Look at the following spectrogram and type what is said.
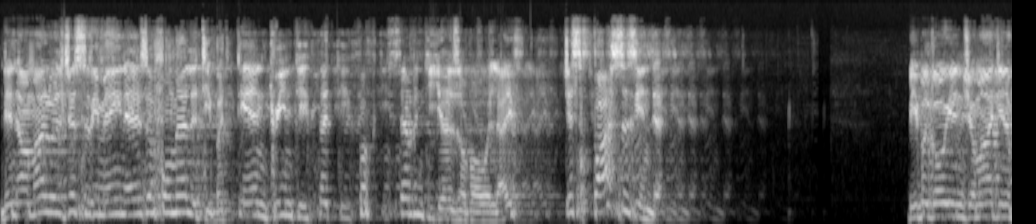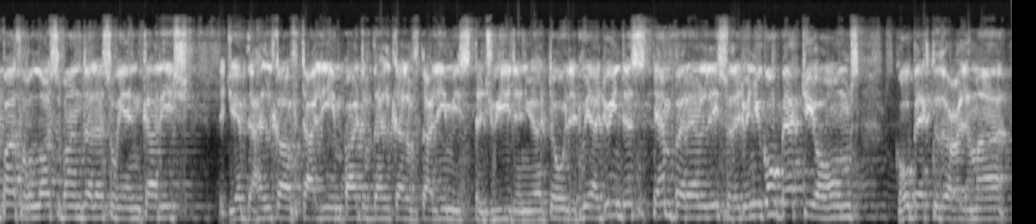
then amal will just remain as a formality. But 10, 20, 30, 50, 70 years of our life just passes in that. People go in Jamaat in the path of Allah subhanahu wa ta'ala, so we encourage that you have the halqa of ta'lim, part of the halqa of ta'lim is tajweed and you are told that we are doing this temporarily so that when you go back to your homes, go back to the ulama,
